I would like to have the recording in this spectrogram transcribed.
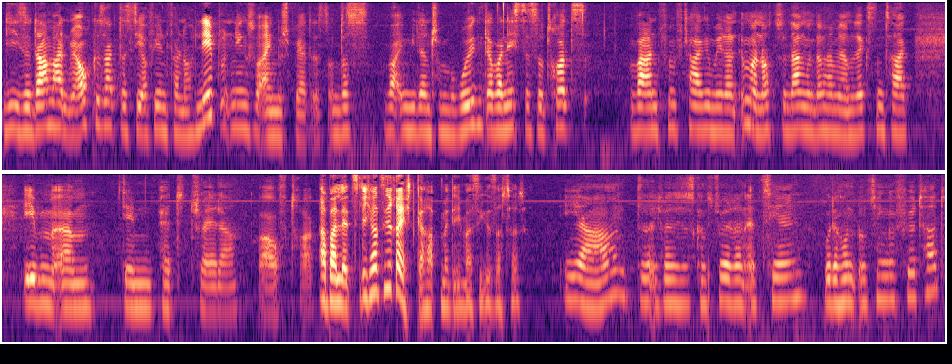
Diese Dame hat mir auch gesagt, dass sie auf jeden Fall noch lebt und nirgendwo eingesperrt ist. Und das war irgendwie dann schon beruhigend, aber nichtsdestotrotz waren fünf Tage mir dann immer noch zu lang und dann haben wir am sechsten Tag eben ähm, den Pet-Trailer beauftragt. Aber letztlich hat sie recht gehabt mit dem, was sie gesagt hat. Ja, ich weiß nicht, das kannst du ja dann erzählen, wo der Hund uns hingeführt hat.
